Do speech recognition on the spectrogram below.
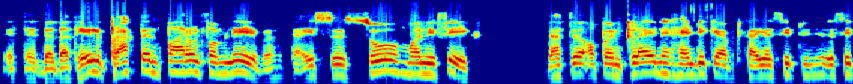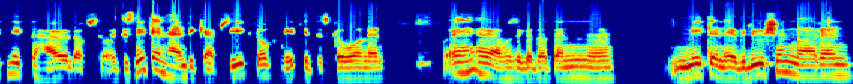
Het, dat, dat hele pracht en parel van leven, dat is eh, zo magnifiek. Dat eh, op een kleine handicap ga je zit, zit niet te huilen of zo. Het is niet een handicap, zie ik het ook niet. Het is gewoon een, eh, ja, hoe dat, een, eh, niet een evolution, maar een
